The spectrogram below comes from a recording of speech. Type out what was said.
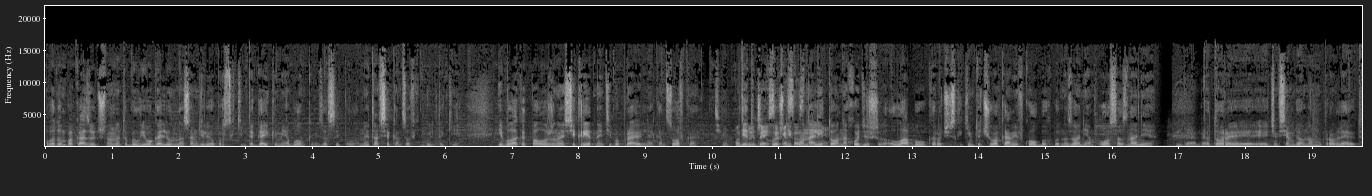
А потом показывают, что ну, это был его галюн, на самом деле его просто какими-то гайками и обломками засыпало. Ну и там все концовки были такие. И была, как положено, секретная, типа, правильная концовка, типа, где ты приходишь не к монолиту, а находишь лабу, короче, с какими-то чуваками в колбах под названием «О сознание», да, да, которые да. этим всем говном управляют.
